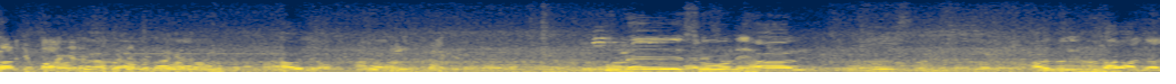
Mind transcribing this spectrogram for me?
ਗਲ ਚ ਪਾ ਕੇ ਆਓ ਜੀ ਬੋਲੇ ਸੋ ਨਿਹਾਲ ਆਜੋ ਜੀ ਸਾਹਿਬ ਆ ਜਾ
